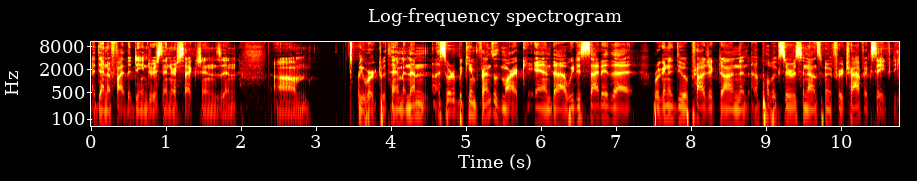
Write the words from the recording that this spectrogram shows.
identify the dangerous intersections and um, we worked with him. And then I sort of became friends with Mark and uh, we decided that we're gonna do a project on a public service announcement for traffic safety.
